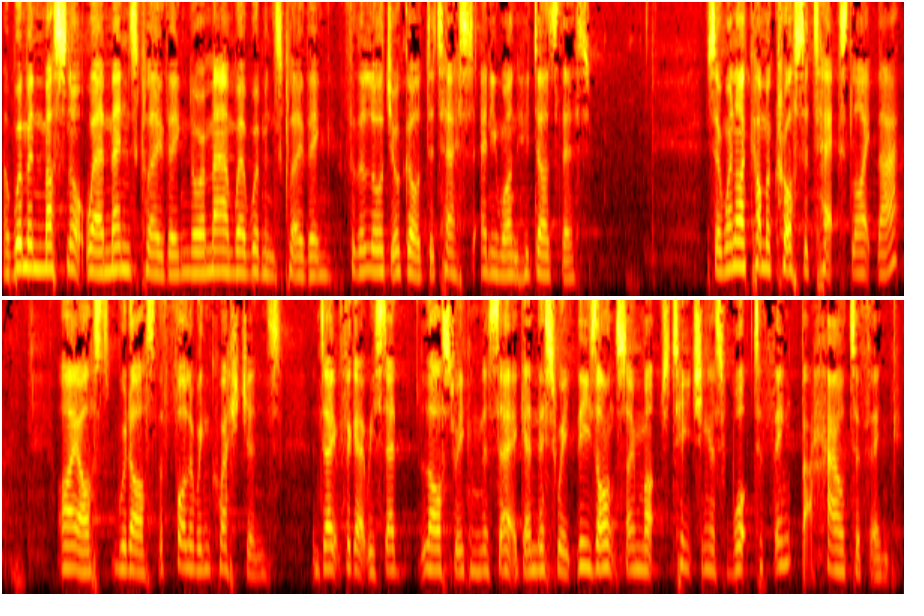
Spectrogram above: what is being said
A woman must not wear men's clothing, nor a man wear women's clothing, for the Lord your God detests anyone who does this. So when I come across a text like that, I ask, would ask the following questions. And don't forget, we said last week, I'm going to say it again this week, these aren't so much teaching us what to think, but how to think.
